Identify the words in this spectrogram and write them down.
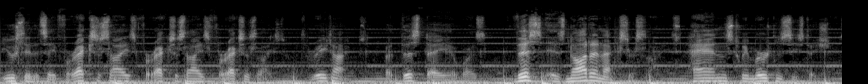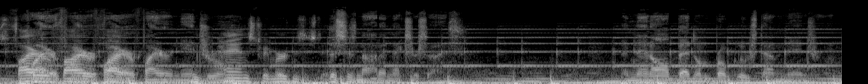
Usually they say for exercise, for exercise, for exercise, three times. But this day it was, this is not an exercise. Hands to emergency stations. Fire, fire, fire, fire, fire, fire in the engine room. Hands to emergency stations. This is not an exercise and then all bedlam broke loose down in the engine room.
